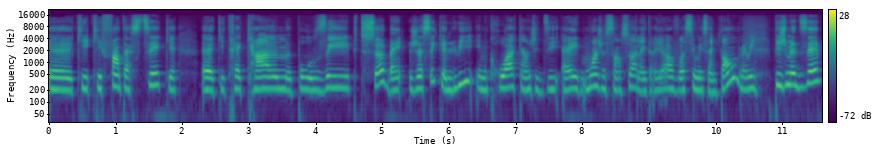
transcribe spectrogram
euh, qui est fantastique, euh, qui est très calme, posé, puis tout ça, ben je sais que lui, il me croit quand j'ai dit « Hey, moi, je sens ça à l'intérieur, voici mes symptômes. Mais oui. » Puis je me disais,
